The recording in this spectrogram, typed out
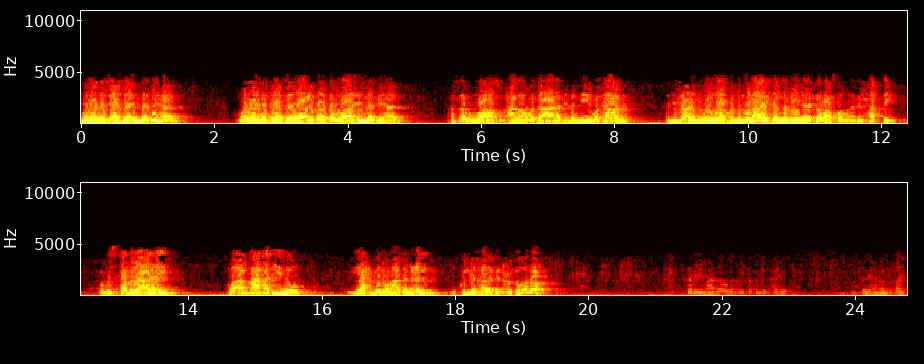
ولا نجاة إلا بهذا. ولا نجاة يا عباد الله إلا بهذا. أسأل الله سبحانه وتعالى بمنه وكرمه أن يجعلني وإياكم من أولئك الذين يتواصون بالحق وبالصبر عليه. وأما حديث يحمل هذا العلم من كل خلف عدوله هذا ولا الحديث طيب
